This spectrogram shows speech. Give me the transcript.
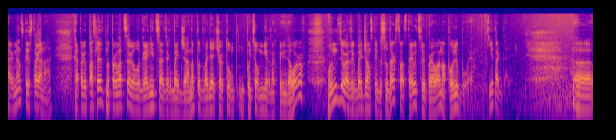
армянская сторона, которая последовательно провоцировала границы Азербайджана, подводя черту путем мирных переговоров, вынудила азербайджанское государство отстаивать свои права на поле боя и так далее. Э,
